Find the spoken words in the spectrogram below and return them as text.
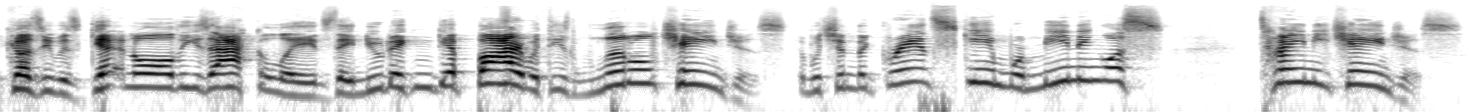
Because he was getting all these accolades, they knew they can get by with these little changes, which in the grand scheme were meaningless, tiny changes.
